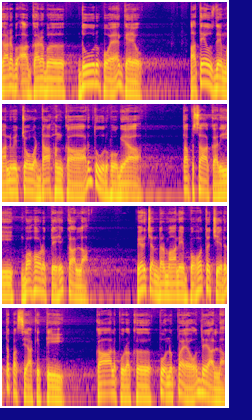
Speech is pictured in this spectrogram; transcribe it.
ਗਰਭ ਆ ਗਰਭ ਦੂਰ ਹੋਇਆ ਗਇਓ। ਅਤੇ ਉਸ ਦੇ ਮਨ ਵਿੱਚੋਂ ਵੱਡਾ ਹੰਕਾਰ ਦੂਰ ਹੋ ਗਿਆ। ਤਪਸਾ ਕਰੀ ਬਹੁਰ ਤੇ ਕਾਲਾ। ਫਿਰ ਚੰਦਰਮਾ ਨੇ ਬਹੁਤ ਚਿਰ ਤਪੱਸਿਆ ਕੀਤੀ। ਕਾਲ ਪੁਰਖ ਭੁਨ ਭਇਓ ਦਿਆਲਾ।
